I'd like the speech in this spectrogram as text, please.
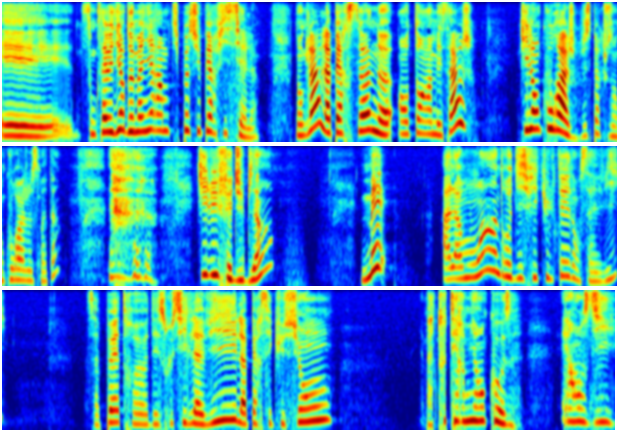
Et donc ça veut dire de manière un petit peu superficielle. Donc là, la personne entend un message qui l'encourage. J'espère que je vous encourage ce matin. qui lui fait du bien, mais à la moindre difficulté dans sa vie, ça peut être euh, des soucis de la vie, la persécution, eh ben, tout est remis en cause. Et on se dit,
